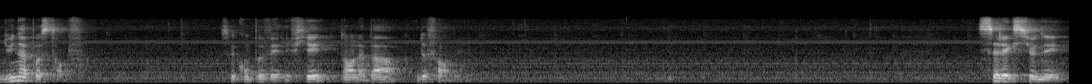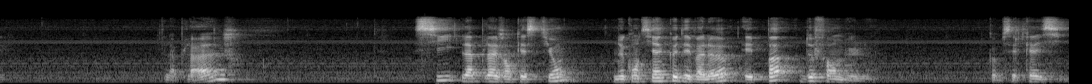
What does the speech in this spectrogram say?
d'une apostrophe, ce qu'on peut vérifier dans la barre de formule. Sélectionnez la plage, si la plage en question ne contient que des valeurs et pas de formule, comme c'est le cas ici.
